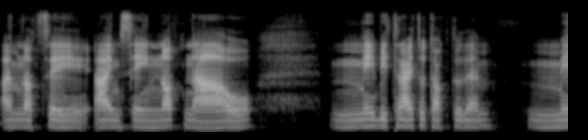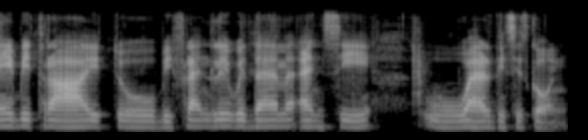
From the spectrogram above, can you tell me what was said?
I'm not saying I'm saying not now. Maybe try to talk to them. Maybe try to be friendly with them and see where this is going.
